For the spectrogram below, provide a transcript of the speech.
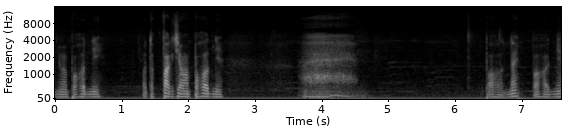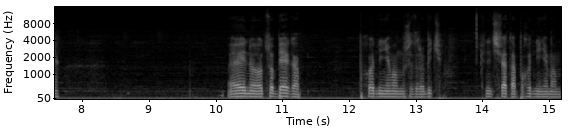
Nie mam pochodni. O to fuck, gdzie mam pochodnie? Pochodne, pochodnie. Ej, no o co biega? Pochodni nie mam, muszę zrobić. Knieć świata, pochodni nie mam.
